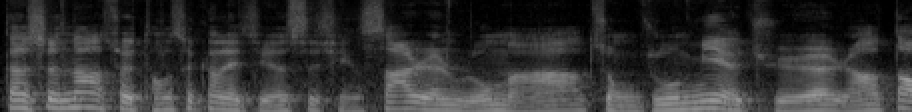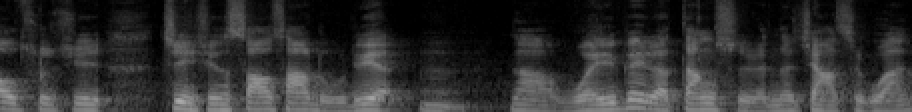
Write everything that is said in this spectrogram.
但是纳粹同时干了几件事情：杀人如麻，种族灭绝，然后到处去进行烧杀掳掠。嗯。那违背了当时人的价值观，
